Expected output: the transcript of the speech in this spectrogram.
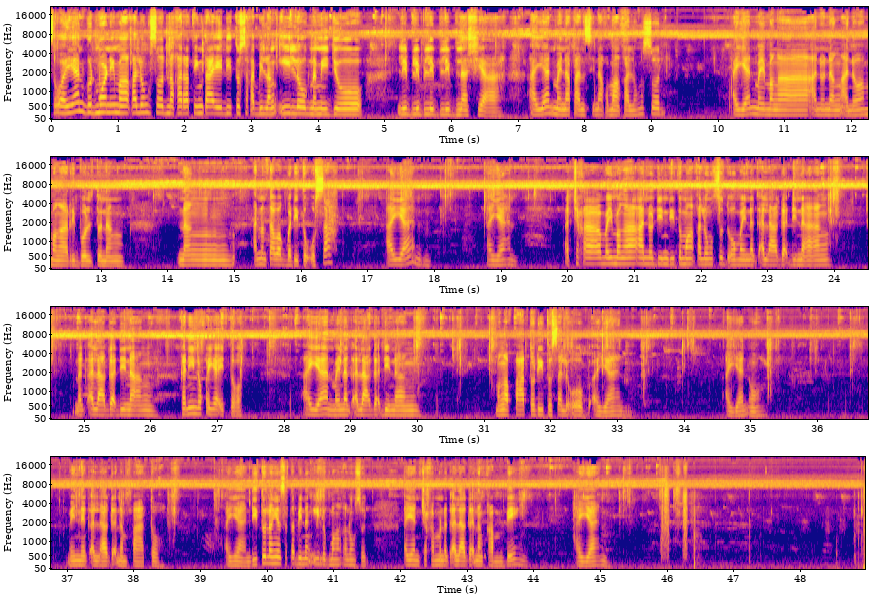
So ayan, good morning mga kalungsod. Nakarating tayo dito sa kabilang ilog na medyo liblib-liblib na siya. Ayan, may napansin ako mga kalungsod. Ayan, may mga ano ng ano, mga revolto ng ng anong tawag ba dito? Usa. Ayan. Ayan. At saka may mga ano din dito mga kalungsod o may nag-alaga din ng nag-alaga din ng kanino kaya ito? Ayan, may nag-alaga din ng mga pato dito sa loob. Ayan. Ayan, oh. May nag-alaga ng pato. Ayan. Dito lang yan sa tabi ng ilog, mga kalungsod. Ayan, tsaka may nag-alaga ng kambing. Ayan.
